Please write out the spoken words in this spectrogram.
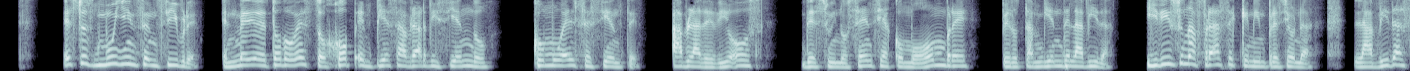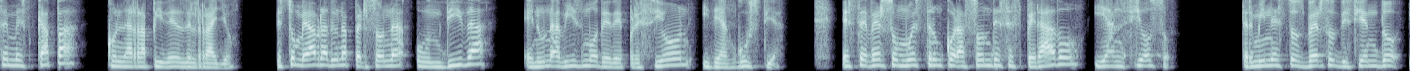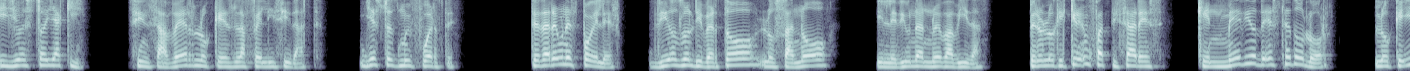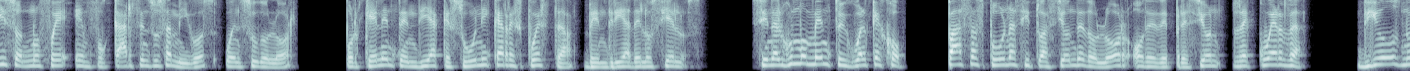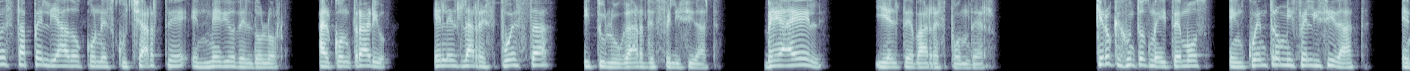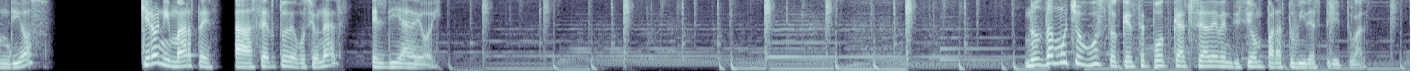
Esto es muy insensible. En medio de todo esto, Job empieza a hablar diciendo cómo él se siente. Habla de Dios, de su inocencia como hombre, pero también de la vida. Y dice una frase que me impresiona. La vida se me escapa con la rapidez del rayo. Esto me habla de una persona hundida en un abismo de depresión y de angustia. Este verso muestra un corazón desesperado y ansioso. Termina estos versos diciendo, y yo estoy aquí, sin saber lo que es la felicidad. Y esto es muy fuerte. Te daré un spoiler. Dios lo libertó, lo sanó y le dio una nueva vida. Pero lo que quiero enfatizar es que en medio de este dolor, lo que hizo no fue enfocarse en sus amigos o en su dolor, porque él entendía que su única respuesta vendría de los cielos. Si en algún momento, igual que Job, pasas por una situación de dolor o de depresión, recuerda, Dios no está peleado con escucharte en medio del dolor. Al contrario, Él es la respuesta y tu lugar de felicidad. Ve a Él y Él te va a responder. Quiero que juntos meditemos, ¿encuentro mi felicidad en Dios? Quiero animarte a hacer tu devocional el día de hoy. Nos da mucho gusto que este podcast sea de bendición para tu vida espiritual.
